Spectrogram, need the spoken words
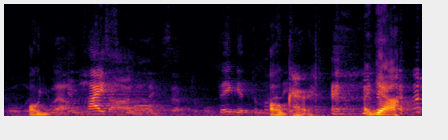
school. Oh, you- Well, it was high not school. acceptable. They get the money. Okay, yeah.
